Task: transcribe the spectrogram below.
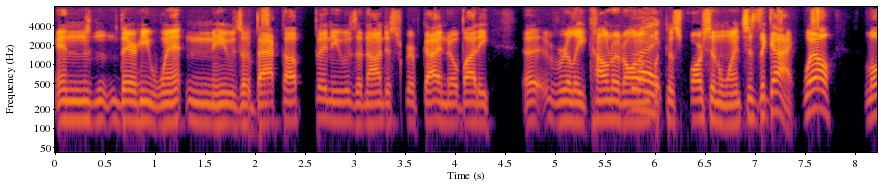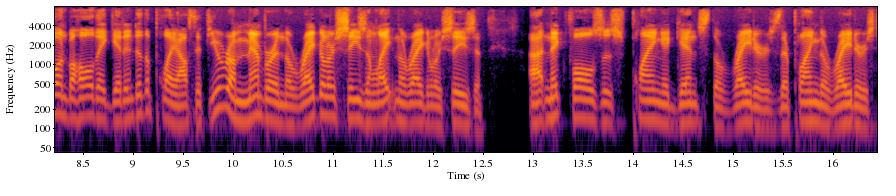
and there he went, and he was a backup, and he was a nondescript guy. Nobody uh, really counted on him because Carson Wentz is the guy. Well, lo and behold, they get into the playoffs. If you remember in the regular season, late in the regular season, uh, Nick Foles is playing against the Raiders. They're playing the Raiders,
